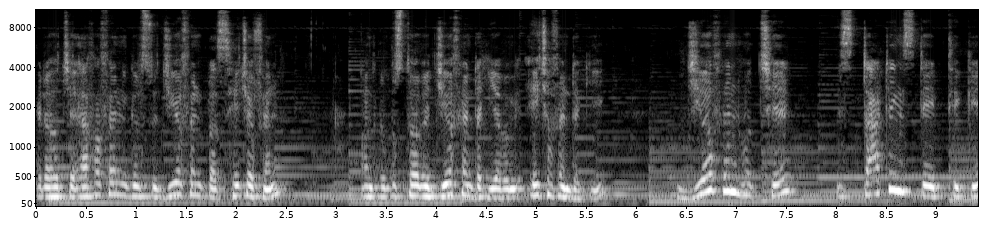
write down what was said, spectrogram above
এটা হচ্ছে F of N equals to G of N plus H of N আমাদেরকে বুঝতে হবে জি অফ এনটা কি এবং এইচ অফ এনটা কি। জি অফ এন হচ্ছে স্টার্টিং স্টেট থেকে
